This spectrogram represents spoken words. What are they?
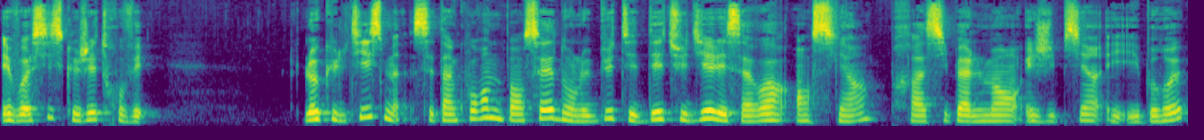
et voici ce que j'ai trouvé. L'occultisme, c'est un courant de pensée dont le but est d'étudier les savoirs anciens, principalement égyptiens et hébreux,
